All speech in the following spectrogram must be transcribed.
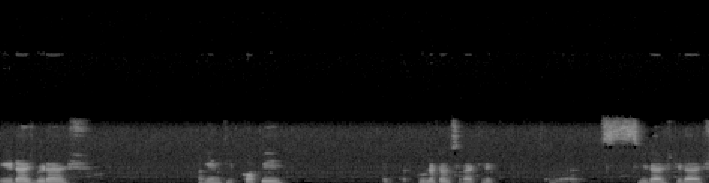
a dash b dash. Again click copy two letters right click somewhere c dash d dash.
